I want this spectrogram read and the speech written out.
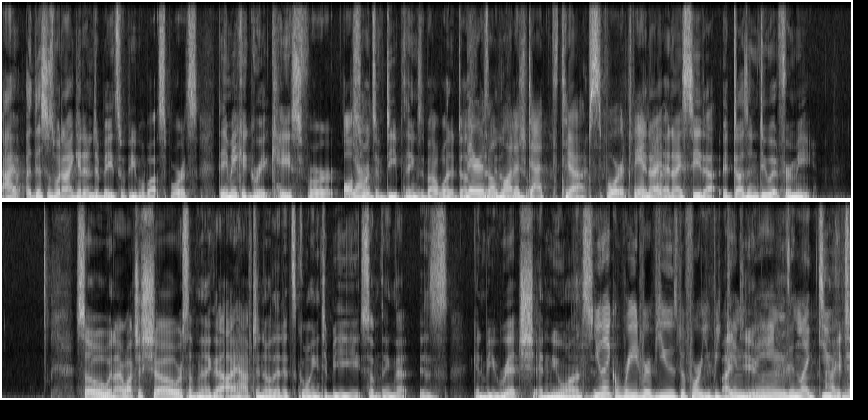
I this is when I get in debates with people about sports. They make a great case for all Yeah. sorts of deep things about what it does. There's a lot of depth to Yeah. sport fandom. And I and I see that. It doesn't do it for me. So when I watch a show or something like that, I have to know that it's going to be something that is going to be rich and nuanced. you and- like read reviews before you begin things and like do do.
